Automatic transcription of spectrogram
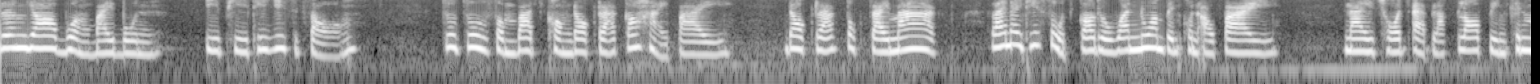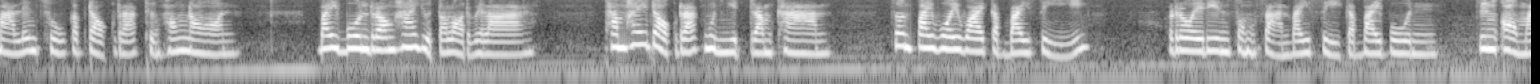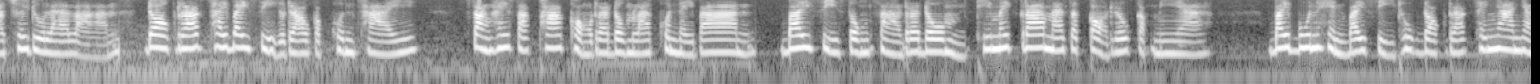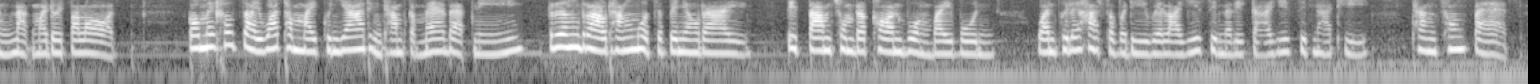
เรื่องย่อบ่วงใบบุญ EP ที่ 22 จู่ๆสมบัติของดอกรักก็หายไป ดอกรักตกใจมาก และในที่สุดก็รู้ว่าน่วมเป็นคนเอาไป นายชดแอบลักลอบปีนขึ้นมาเล่นชู้กับดอกรักถึงห้องนอน ใบบุญร้องไห้อยู่ตลอดเวลาทำให้ดอกรักหงุดหงิดรำคาญ จนไปโวยวายกับใบสี โรยรินสงสารใบสีกับใบบุญ จึงออกมาช่วยดูแลหลาน ดอกรักใช้ใบสีราวกับคนใช้ สั่งให้ซักผ้าของระดมและคนในบ้าน ใบสีสงสารระดมที่ไม่กล้าแม้จะกอดลูกกับเมีย ใบบุญเห็นใบสีถูกดอกรักใช้งานอย่างหนักมาโดยตลอด ก็ไม่เข้าใจว่าทำไมคุณย่าถึงทำกับแม่แบบนี้ เรื่องราวทั้งหมดจะเป็นอย่างไร ติดตามชมละครบ่วงใบบุญวันพฤหัสบดีเวลา 20นาฬิกา20 นาที ทางช่อง 8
